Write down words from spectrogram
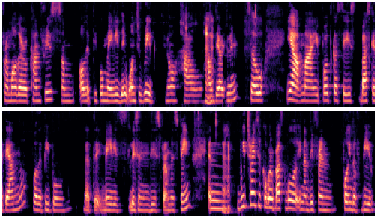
from other countries, some other people maybe they want to read, you know, how how mm-hmm. they are doing. So yeah, my podcast is Basketeando for the people that maybe it's listening this from Spain. And mm-hmm. we try to cover basketball in a different point of view,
